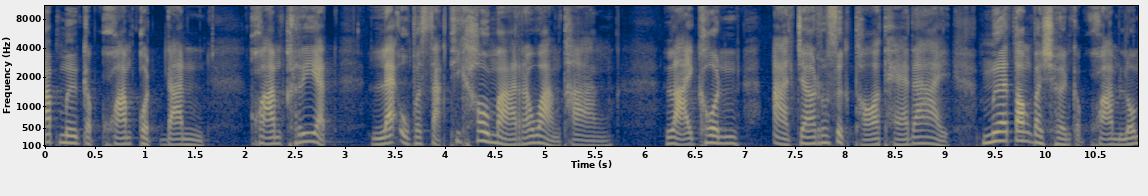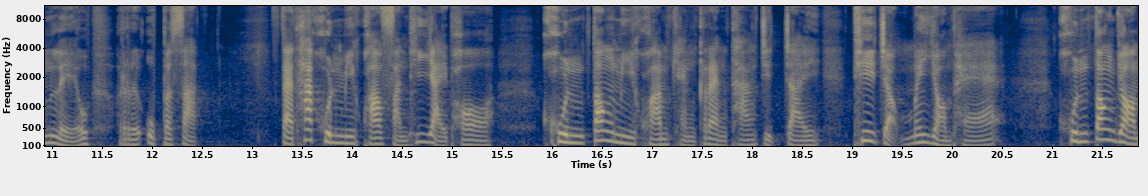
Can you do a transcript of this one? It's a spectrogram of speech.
รับมือกับความกดดัน ความเครียด และอุปสรรคที่เข้ามาระหว่างทาง หลายคนอาจจะรู้สึกท้อแท้ได้ เมื่อต้องเผชิญกับความล้มเหลวหรืออุปสรรค แต่ถ้าคุณมีความฝันที่ใหญ่พอ คุณต้องมีความแข็งแกร่งทางจิตใจ ที่จะไม่ยอมแพ้ คุณต้องยอม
